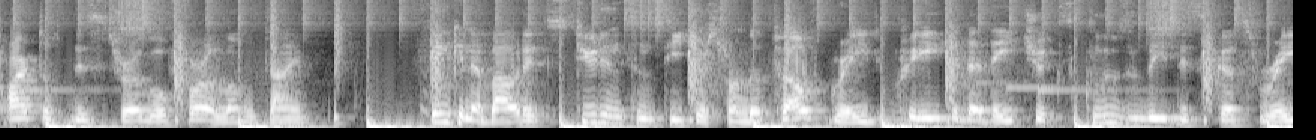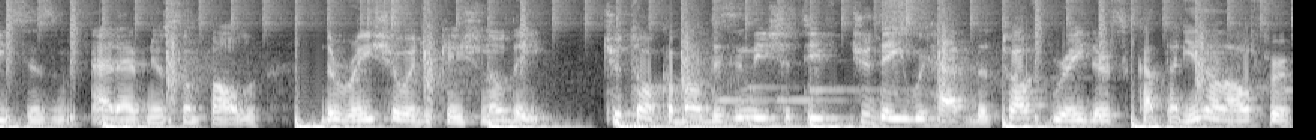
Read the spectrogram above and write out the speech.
part of this struggle for a long time. Thinking about it, students and teachers from the 12th grade created a day to exclusively discuss racism at Avenue São Paulo, the Racial Educational Day. To talk about this initiative, today we have the 12th graders Catarina Laufer,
